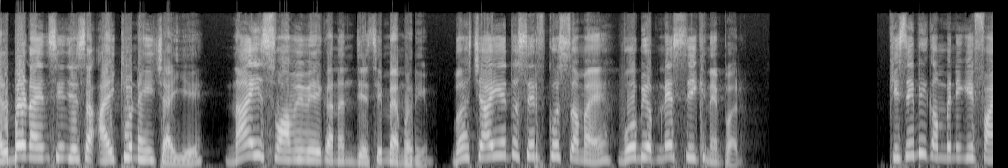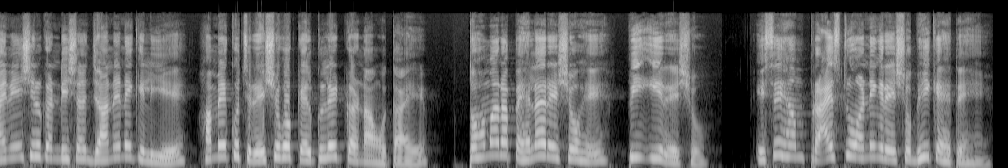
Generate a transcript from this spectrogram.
एल्बर्ट आइंस्टीन जैसा आईक्यू नहीं चाहिए, ना ही स्वामी विवेकानंद जैसी मेमोरी बस चाहिए तो सिर्फ़ कुछ समय, वो भी अपने सीखने पर। किसी भी कंपनी की फाइनेंशियल कंडीशन जानने के लिए हमें कुछ रेशो को कैलकुलेट करना होता है। तो हमारा पहला रेशो है पीई रेशो इसे हम प्राइस टू अर्निंग रेशो भी कहते हैं।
